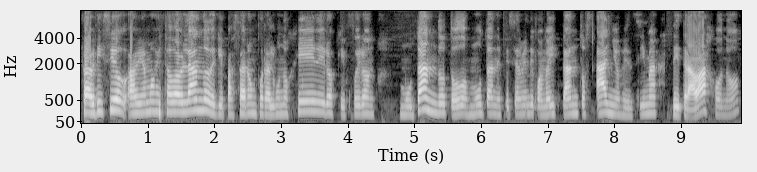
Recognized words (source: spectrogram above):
Fabricio, habíamos estado hablando de que pasaron por algunos géneros que fueron mutando, todos mutan, especialmente cuando hay tantos años encima de trabajo, ¿no?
